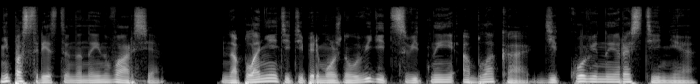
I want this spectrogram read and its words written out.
непосредственно на Инварсе. На планете теперь можно увидеть цветные облака, диковинные растения.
